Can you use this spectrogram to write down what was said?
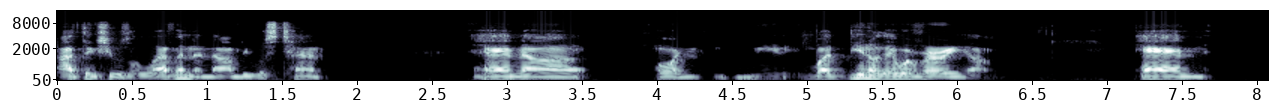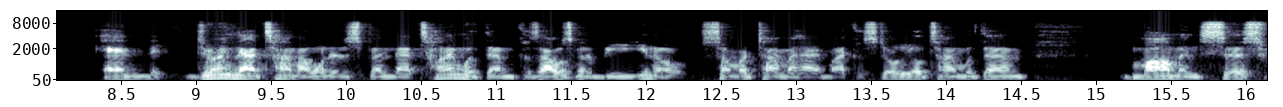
I think she was 11, and Namdi was 10. And, uh, or, but, you know, they were very young. And and during that time, I wanted to spend that time with them because I was going to be, you know, summertime. I had my custodial time with them. Mom and sis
